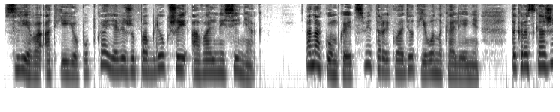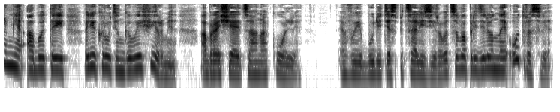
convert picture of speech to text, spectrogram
слева от ее пупка я вижу поблекший овальный синяк. Она комкает свитер и кладет его на колени. «Так расскажи мне об этой рекрутинговой фирме», — обращается она к Колле. «Вы будете специализироваться в определенной отрасли?»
